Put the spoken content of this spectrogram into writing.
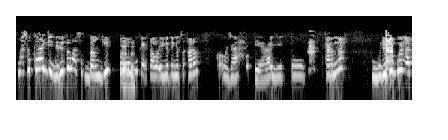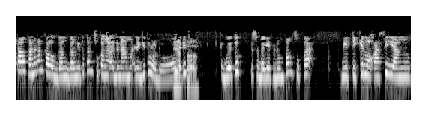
masuk lagi. Jadi tuh masuk gang gitu. Gue kayak kalau inget-inget sekarang kok jahat ya gitu. Karena jujur gue nggak tahu karena kan kalau gang-gang itu kan suka nggak ada namanya gitu loh dong Iya, jadi gue tuh sebagai penumpang suka nitikin lokasi yang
